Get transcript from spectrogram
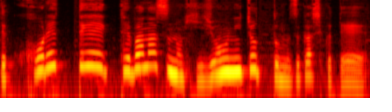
でこれって手放すの非常にちょっと難しくて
